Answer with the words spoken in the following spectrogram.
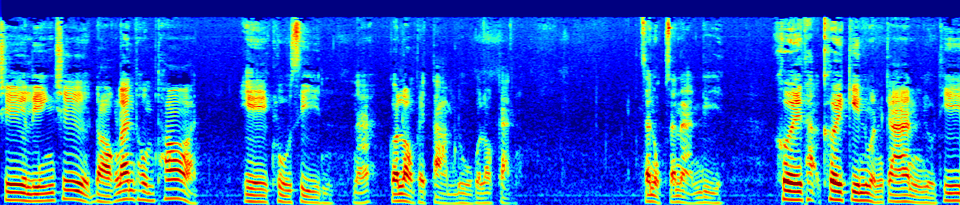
ชื่อลิงก์ชื่อดอกลั่นทมทอดเอคลูซีนนะก็ลองไปตามดูก็แล้วกัน สนุกสนานดี เคยเคยกินเหมือนกันอยู่ที่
